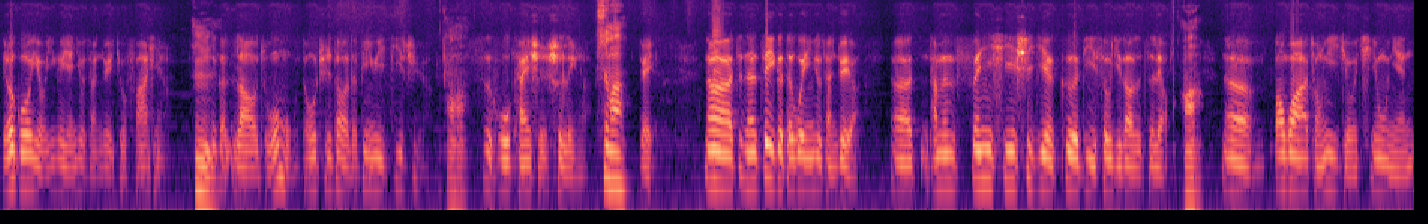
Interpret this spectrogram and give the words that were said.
德国有一个研究团队就发现了，嗯这，个老祖母都知道的避孕机制啊，哦，似乎开始失灵了。是吗？对，那这呢，这个德国研究团队啊，呃，他们分析世界各地收集到的资料，啊，那包括从一九七五年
